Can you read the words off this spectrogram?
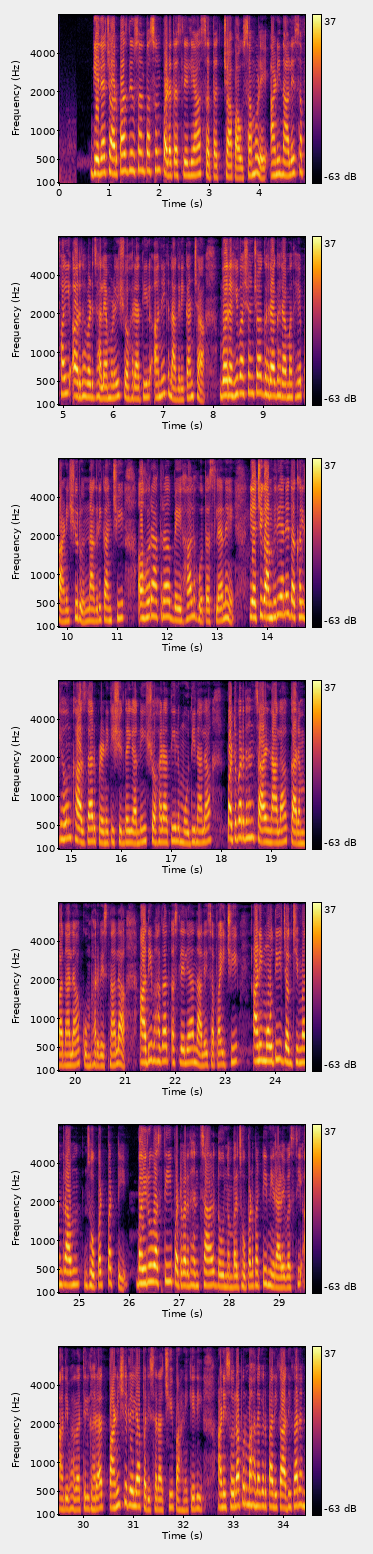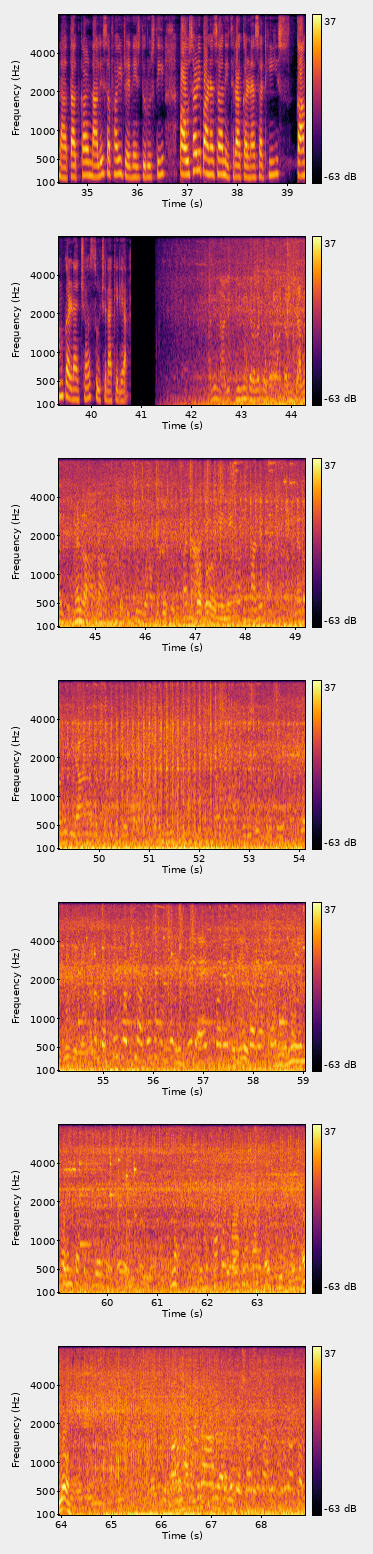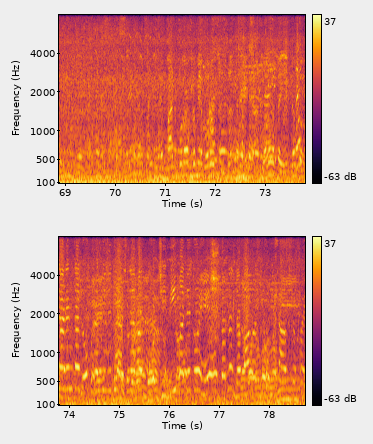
गेल्या चार पाच दिवसांपासून पडत असलेल्या सततच्या पावसामुळे आणि नालेसफाई अर्धवट झाल्यामुळे शहरातील अनेक नागरिकांच्या व रहिवाशांच्या घराघरामध्ये पाणी शिरून नागरिकांची अहोरात्र बेहाल होत असल्याने याची गांभीर्याने दखल घेऊन खासदार प्रणिती शिंदे यांनी शहरातील मोदी नाला पटवर्धन चाळ नाला कारंबा नाला कुंभारवेस नाला आदी भागात असलेल्या नालेसफाईची आणि मोदी जगजीवनराव झोपटपट्टी भैरू वस्ती पटवर्धन चाळ दोन नंबर झोपडपट्टी निराळे वस्ती आदी भागातील घरात पाणी शिरलेल्या परिसराची पाहणी केली. आणि सोलापूर महानगरपालिका अधिकाऱ्यांना तात्काळ नालेसफाई ड्रेनेज दुरुस्ती पावसाळी पाण्याचा निचरा करण्यासाठी काम करण्याच्या सूचना केल्या. आणि नाली क्लिनिंग करायला सोपं राहा कारण त्याला डिफाईन राहतं आम्ही या वर्षी प्रत्येक वर्षी आठवतं तुमचं एप्रिल एंड पर्यंत मे पर्यंत हॅलो. पाठपुरावा कमी आहे बरोबर तुमचं. नाही कारण का लोकप्रतिनिधी असल्यावर जीबी मध्ये तो हे होतं ना दबाव असतो की साफसफाई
